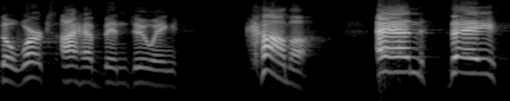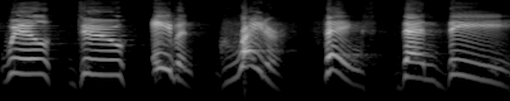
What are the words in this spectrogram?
the works I have been doing, comma, and they will do even greater things than these.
